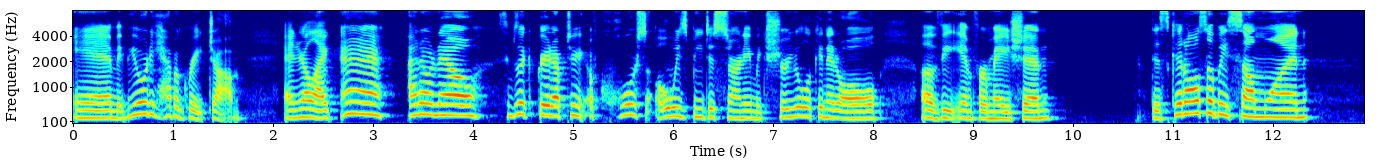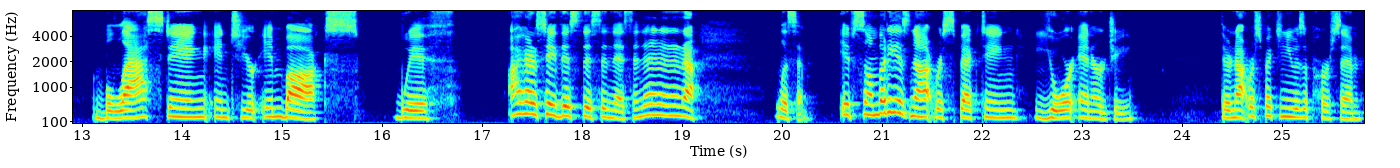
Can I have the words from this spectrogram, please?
and maybe you already have a great job and you're like, eh, I don't know. Seems like a great opportunity. Of course, always be discerning. Make sure you're looking at all of the information. This could also be someone blasting into your inbox with, I got to say this, this, and this. And no, no, no, no. Listen, if somebody is not respecting your energy, they're not respecting you as a person.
